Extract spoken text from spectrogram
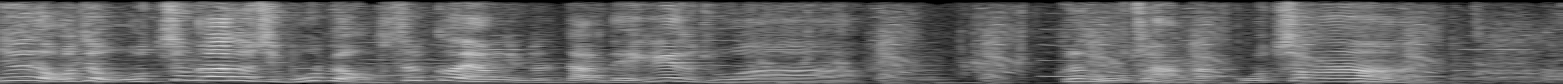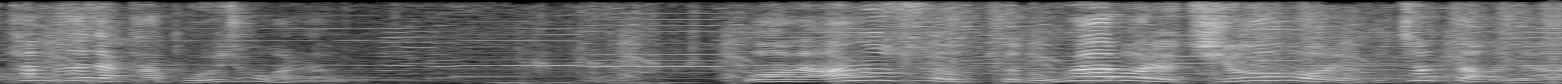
이거 근데 어차피 5층 가도 지금 몹이 없을 거야, 형님들. 난 4개도 좋아. 그래도 5층 안 가. 5층은 탐사작 다 보여주고 가려고. 와, 아노스도 진짜 녹아버려, 지워버려. 미쳤다, 그냥.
